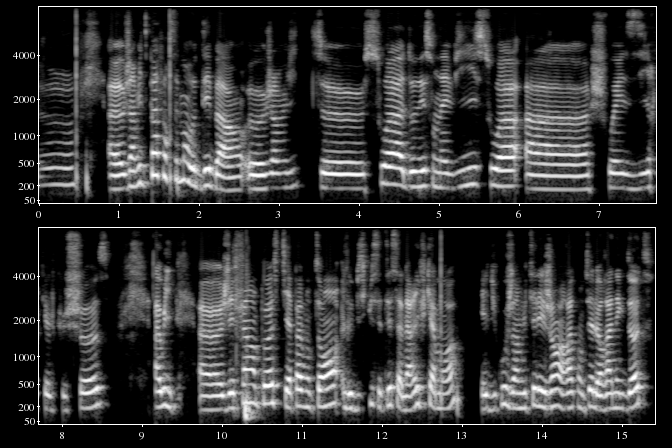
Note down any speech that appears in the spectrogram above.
Euh, j'invite pas forcément au débat. Hein. Euh, j'invite euh, soit à donner son avis, soit à choisir quelque chose. Ah oui, j'ai fait un post il y a pas longtemps. Le biscuit c'était ça n'arrive qu'à moi. Et du coup, j'ai invité les gens à raconter leur anecdote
